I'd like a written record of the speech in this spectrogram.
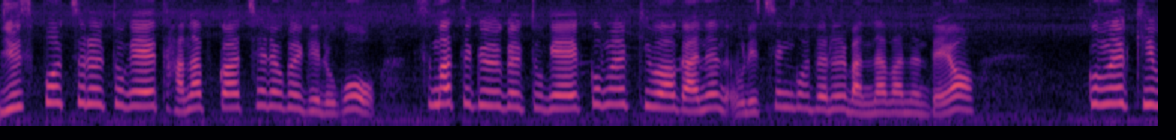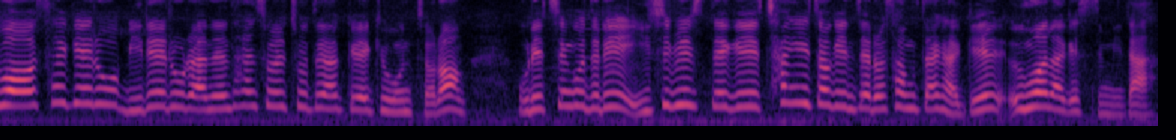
뉴 스포츠를 통해 단합과 체력을 기르고 스마트 교육을 통해 꿈을 키워가는 우리 친구들을 만나봤는데요. 꿈을 키워 세계로 미래로라는 한솔초등학교의 교훈처럼 우리 친구들이 21세기 창의적 인재로 성장하길 응원하겠습니다.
